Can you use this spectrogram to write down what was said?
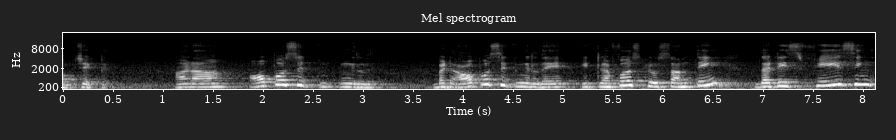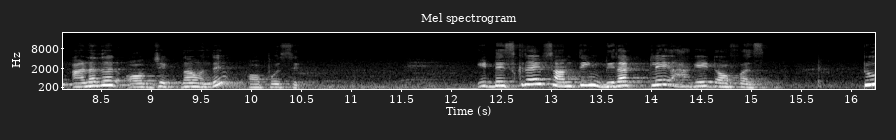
object ஆனால் ஆப்போசிட்ங்கிறது பட் ஆப்போசிட்ங்கிறது it refers to something that is facing another object தான் வந்து opposite it describe something directly ahead of as two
